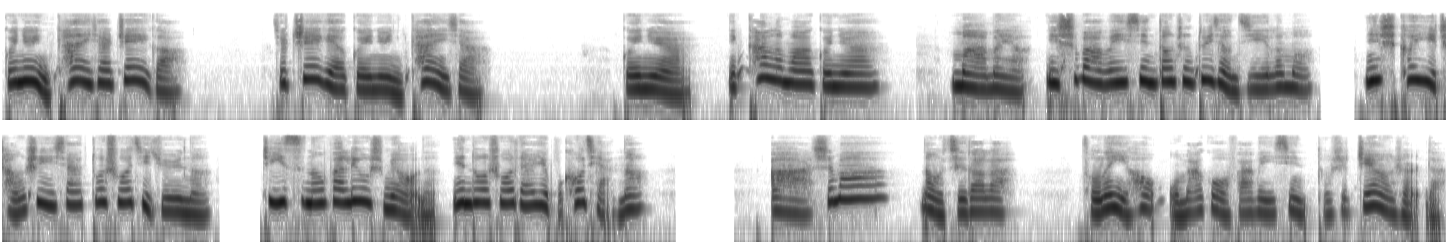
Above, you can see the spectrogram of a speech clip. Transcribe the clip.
闺女，你看一下这个，就这个呀，闺女，你看一下，闺女。你看了吗，闺女？妈妈呀，你是把微信当成对讲机了吗？您是可以尝试一下多说几句呢，这一次能发六十秒呢，您多说点也不扣钱呢。啊，是吗？那我知道了。从那以后，我妈给我发微信都是这样式的。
